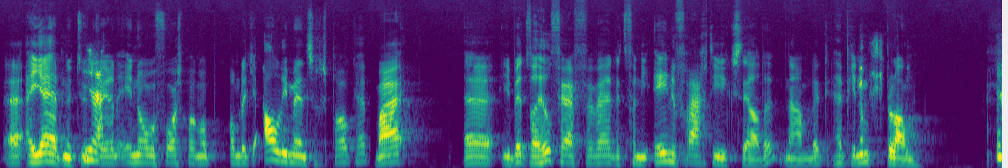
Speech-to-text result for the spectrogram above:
En jij hebt natuurlijk Ja. weer een enorme voorsprong op, omdat je al die mensen gesproken hebt. Maar je bent wel heel ver verwijderd van die ene vraag die ik stelde. Namelijk, heb je een plan?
